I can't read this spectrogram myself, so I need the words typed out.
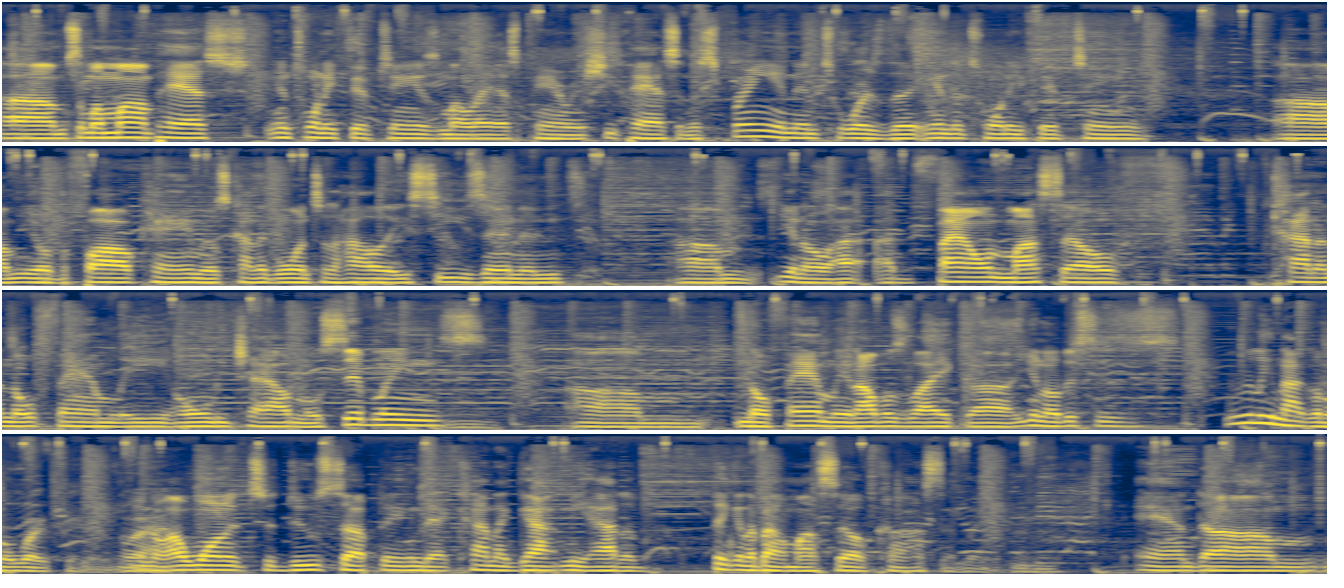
um, so my mom passed in 2015 is my last parent. She passed in the spring, and then towards the end of 2015, Um, you know, the fall came. It was kind of going to the holiday season, and um, you know, I, I found myself kind of no family, only child, no siblings, um, no family, and I was like, uh, you know, this is really not going to work for me. You know, I wanted to do something that kind of got me out of thinking about myself constantly. And um,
